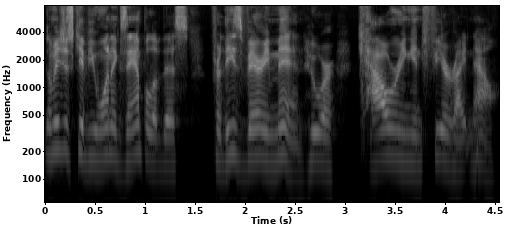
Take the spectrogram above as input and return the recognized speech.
Let me just give you one example of this for these very men who are cowering in fear right now.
